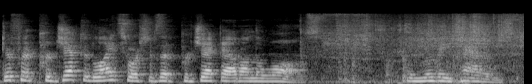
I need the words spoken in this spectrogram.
different projected light sources that project out on the walls in moving patterns.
